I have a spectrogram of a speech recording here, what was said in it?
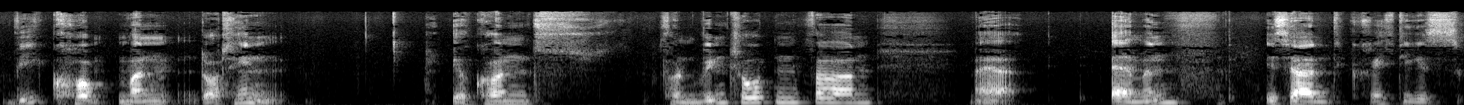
Wie kommt man dorthin? Ihr könnt von Windschoten fahren, naja, Emmen, ist ja ein richtiges,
